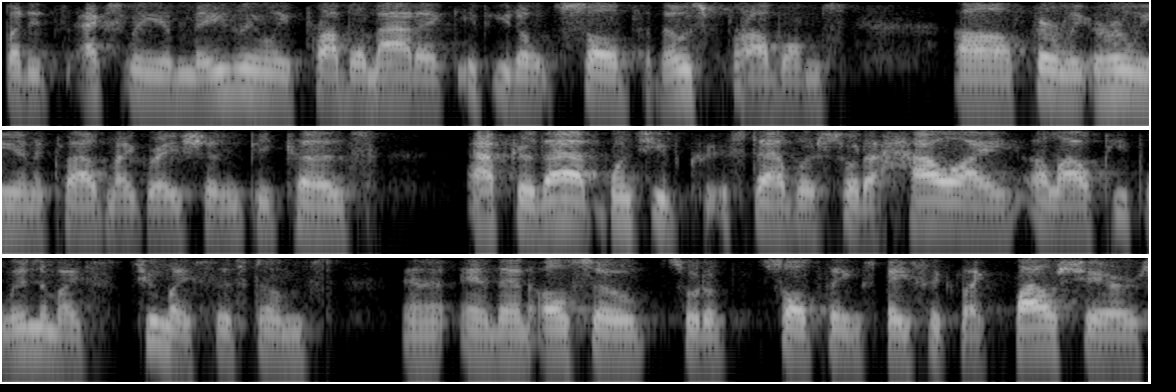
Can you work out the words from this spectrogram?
but it's actually amazingly problematic if you don't solve for those problems uh, fairly early in a cloud migration because after that, once you've established sort of how I allow people into my to my systems, and, and then also sort of solve things basic like file shares,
